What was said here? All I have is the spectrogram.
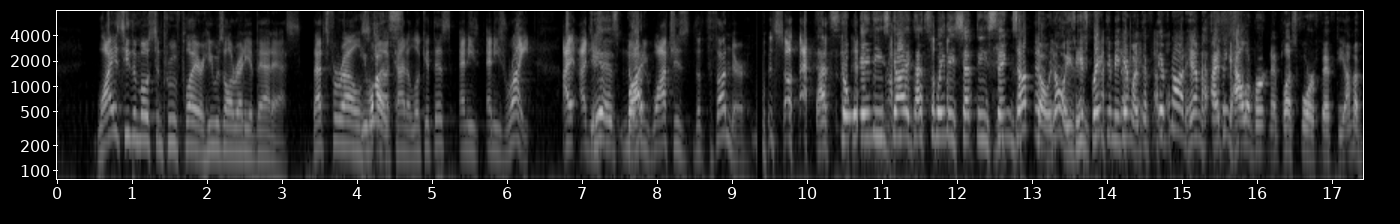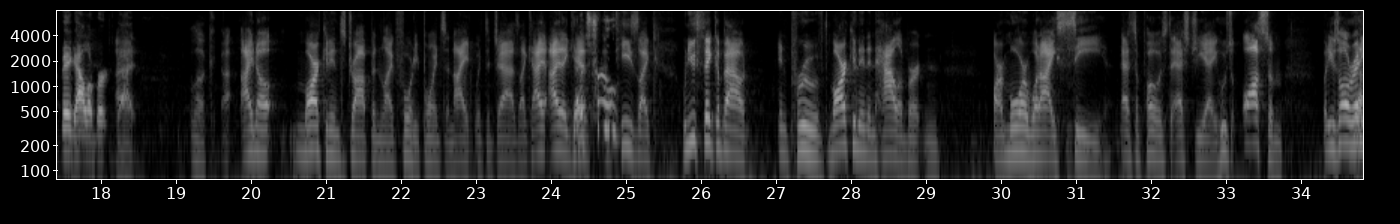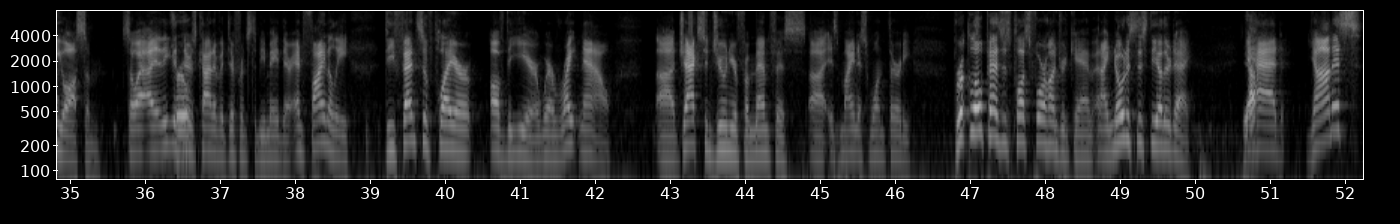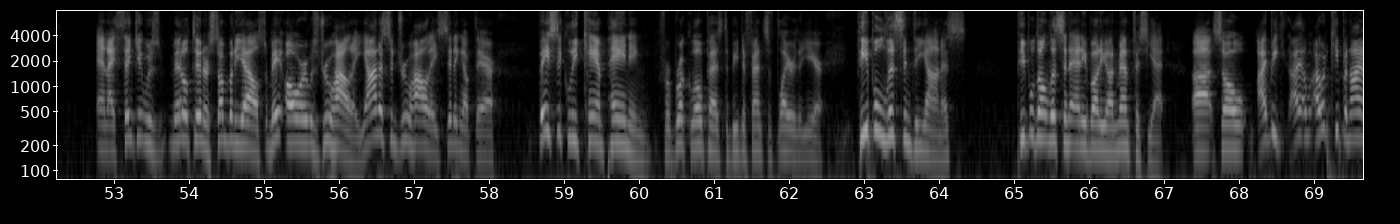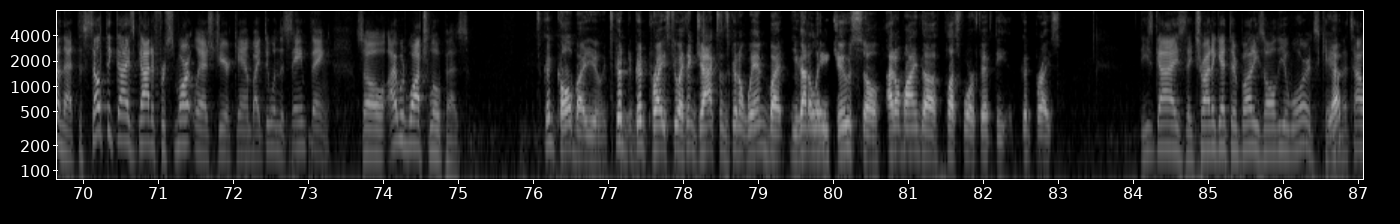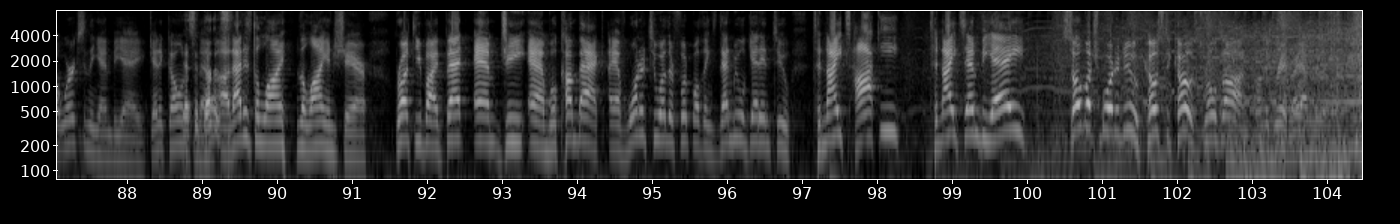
Why is he the most improved player? He was already a badass. That's Pharrell's uh, kind of look at this, and he's and he's right. I, I just He is, nobody watches the Thunder, so that's, That's the way these guys. That's the way they set these things up, though. No, he's, he's great to begin with. If, if not him, I think Halliburton at plus 450. I'm a big Halliburton guy. look, I- I know Markkanen's dropping like 40 points a night with the Jazz. Like I, I guess true. he's like when you think about improved marketing and Haliburton are more what I see as opposed to SGA, who's awesome, but he's already Yeah. awesome. So I, I think that there's kind of a difference to be made there. And finally, defensive player of the year, where right now, uh, Jackson Jr. from Memphis uh, is minus 130. Brooke Lopez is plus 400, Cam. And I noticed this the other day. Yep. had Giannis, and I think it was Middleton or somebody else, or, may, oh, or it was Jrue Holiday. Giannis and Jrue Holiday sitting up there, basically campaigning for Brooke Lopez to be Defensive Player of the Year. People listen to Giannis. People don't listen to anybody on Memphis yet. Uh, so I'd be, I, I would keep an eye on that. The Celtic guys got it for smart last year, Cam, by doing the same thing. So I would watch Lopez. It's a good call by you. It's good, good price too. I think Jackson's going to win, but you got to lay juice, so I don't mind the plus 450. Good price. These guys, they try to get their buddies all the awards, Cam. Yep. That's how it works in the NBA. Get it going Yes, for it them. does. Uh, that is the lion, the lion's share. Brought to you by BetMGM. We'll come back. I have one or two other football things. Then we will get into tonight's hockey, tonight's NBA. So much more to do. Coast to coast rolls on on the grid right after this.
